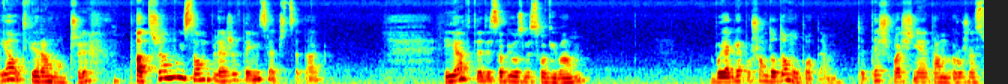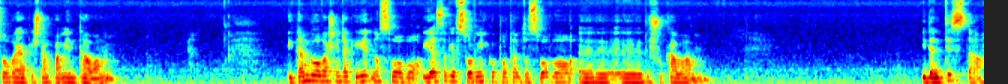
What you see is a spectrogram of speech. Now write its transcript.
Ja otwieram oczy, patrzę, a mój ząb leży w tej miseczce, tak? I ja wtedy sobie uzmysłowiłam, bo jak ja poszłam do domu potem, to też właśnie tam różne słowa jakieś tam pamiętałam. I tam było właśnie takie jedno słowo. I ja sobie w słowniku potem to słowo yy, yy, wyszukałam. I dentysta,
